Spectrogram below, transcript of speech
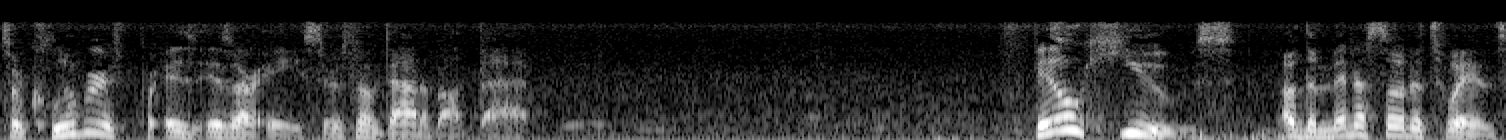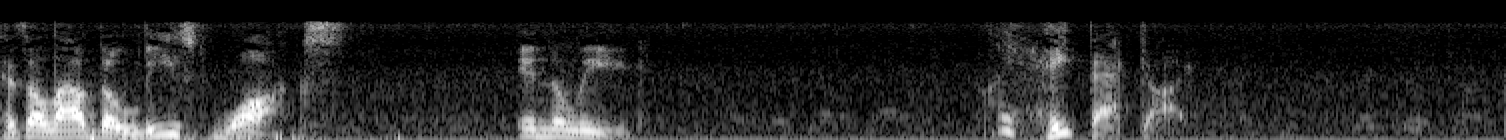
So Kluber is, is, is our ace. There's no doubt about that. Phil Hughes of the Minnesota Twins has allowed the least walks in the league. I hate that guy.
